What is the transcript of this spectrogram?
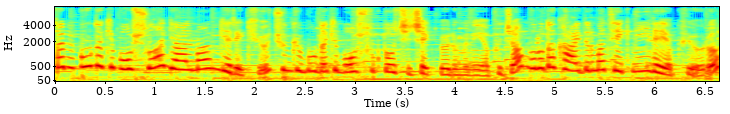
Tabi buradaki boşluğa gelmem gerekiyor. Çünkü buradaki boşlukta o çiçek bölümünü yapacağım. Bunu da kaydırma tekniğiyle yapıyorum.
